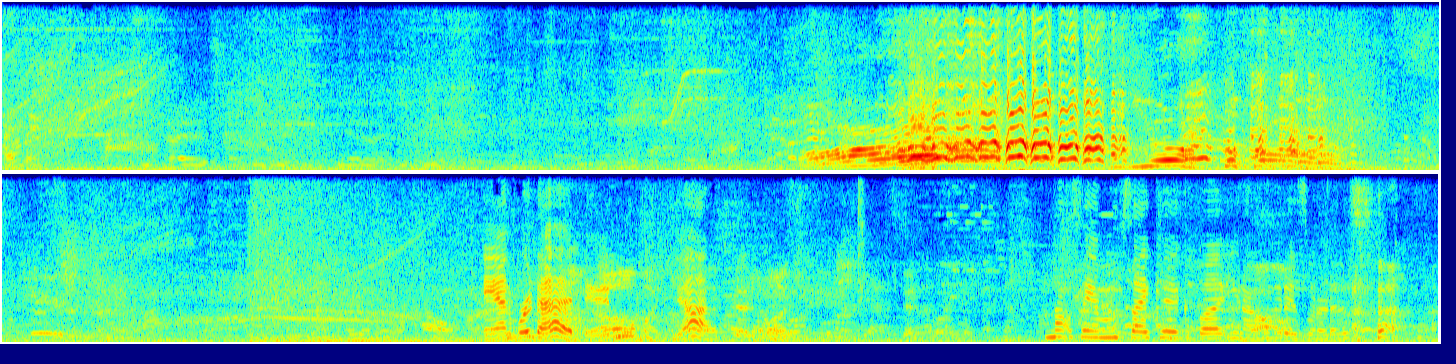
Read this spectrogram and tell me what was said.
I think. And we're dead, dude. Oh my god. Yeah. Dead not saying I'm psychic, but you know, it is what it is.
